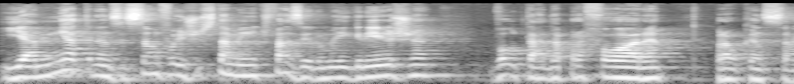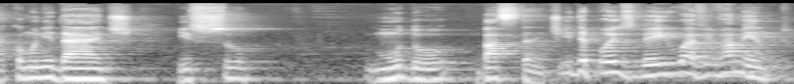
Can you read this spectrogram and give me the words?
E a minha transição foi justamente fazer uma igreja voltada para fora, para alcançar a comunidade. Isso mudou bastante. E depois veio o avivamento.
